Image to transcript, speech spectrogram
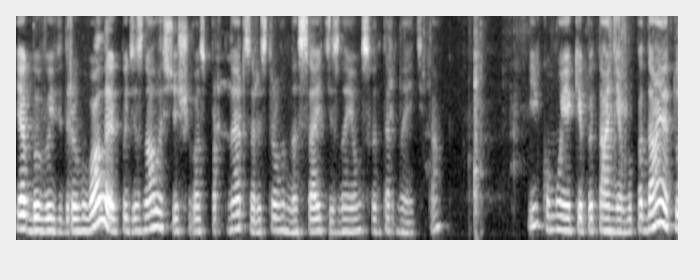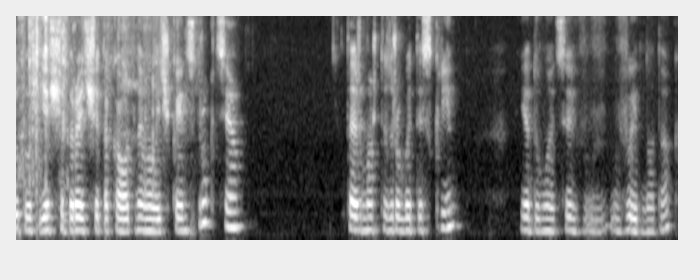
Як би ви відреагували, якби дізналися, що у вас партнер зареєстрований на сайті знайомств в інтернеті, так? І кому яке питання випадає. Тут от є ще, до речі, така от невеличка інструкція. Теж можете зробити скрін. Я думаю, це видно, так?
